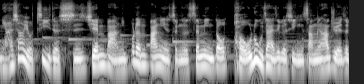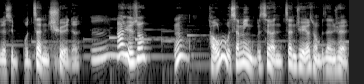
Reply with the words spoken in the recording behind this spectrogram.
你还是要有自己的时间吧，你不能把你的整个生命都投入在这个事情上面。他觉得这个是不正确的。嗯，他觉得说：嗯，投入生命不是很正确，有什么不正确？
